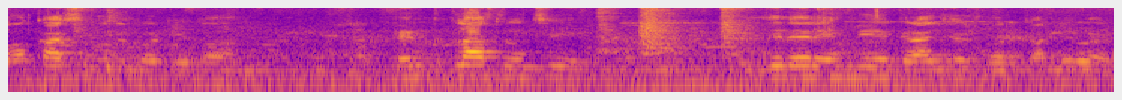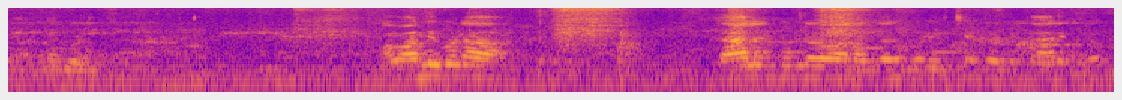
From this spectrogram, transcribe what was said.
అవకాశం ఉన్నటువంటి ఒక టెన్త్ క్లాస్ నుంచి ఇంజనీర్ ఎంబీఏ గ్రాడ్యుయేట్ వరకు అన్ని అన్ని కూడా అవన్నీ కూడా టాలెంట్ ఉన్న వాళ్ళందరూ కూడా ఇచ్చేటువంటి కార్యక్రమం.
